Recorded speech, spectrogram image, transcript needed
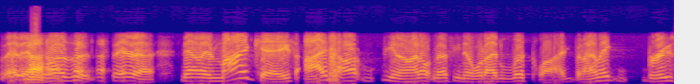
but it Uh-huh. wasn't Sarah. Now, in my case, I thought, you know, I don't know if you know what I look like, but I think Bruce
